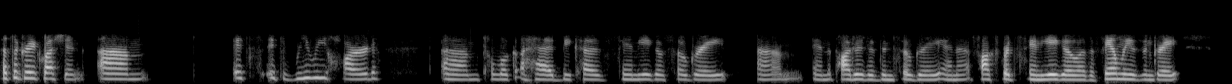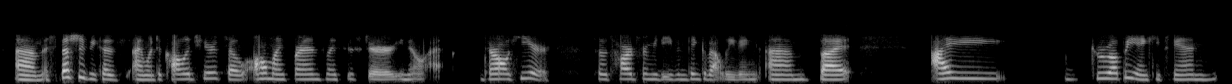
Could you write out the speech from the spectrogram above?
That's a great question. Um, it's it's really hard um, to look ahead because San Diego's so great, um, and the Padres have been so great, and uh, Fox Sports San Diego as a family has been great um, especially because I went to college here. So all my friends, my sister, you know, they're all here. So it's hard for me to even think about leaving. Um, but I grew up a Yankees fan.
